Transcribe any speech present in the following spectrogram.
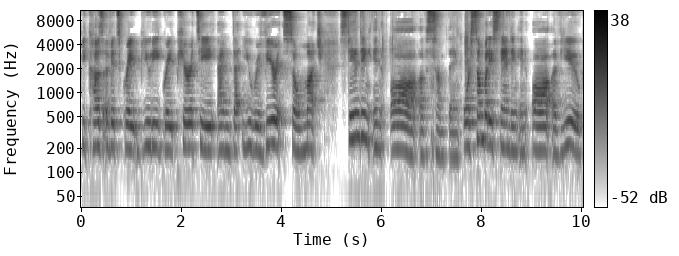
because of its great beauty, great purity, and that you revere it so much standing in awe of something or somebody standing in awe of you.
